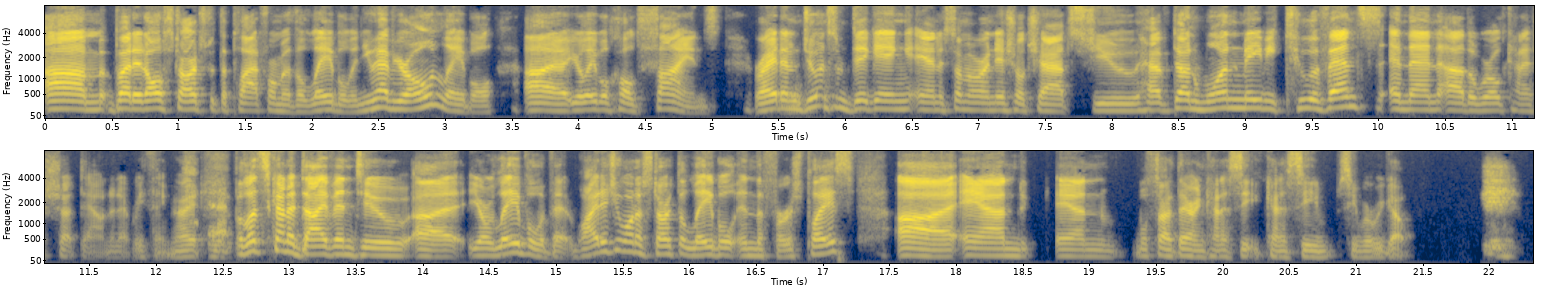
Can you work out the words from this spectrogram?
Um, but it all starts with the platform of the label, and you have your own label, uh, your label called Signs, right? And doing some digging and some of our initial chats, you have done one, maybe two events, and then uh, the world kind of shut down and everything, right? But let's kind of dive into uh, your label a bit. Why did you want to start the label in the first place? Uh, and and we'll start there and kind of see kind of see see where we go.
